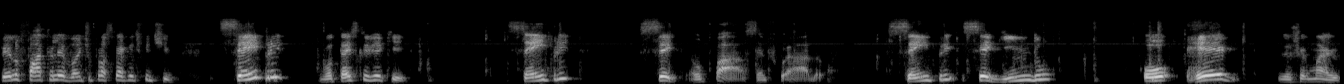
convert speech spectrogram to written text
pelo fato relevante o prospecto definitivo. Sempre, vou até escrever aqui, sempre, se, opa, sempre ficou errado. Sempre seguindo o re, mais,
